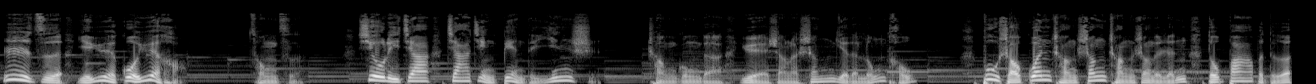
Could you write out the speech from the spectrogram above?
日子也越过越好。从此，秀丽家家境变得殷实，成功的跃上了商业的龙头。不少官场、商场上的人都巴不得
